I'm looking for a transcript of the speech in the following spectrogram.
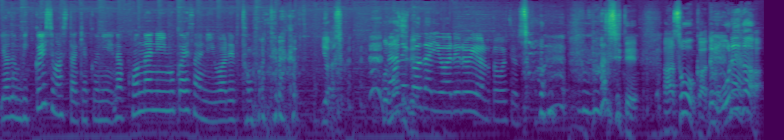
いやでもびっくりしました逆に。なんかこんなに向井さんに言われると思ってなかっいやこたれマジで。なんでこんな言われるんやろと思っちゃった。マジで。あそうか。でも俺が、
